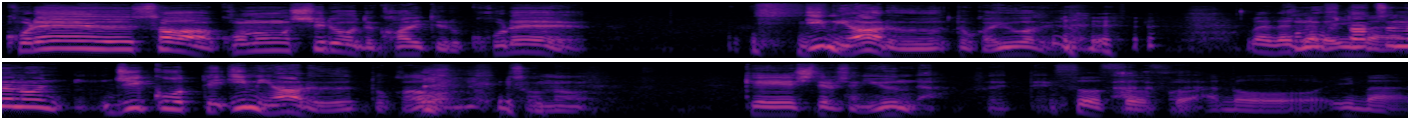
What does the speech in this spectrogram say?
これさこの資料で書いてるこれ意味ある？とか言うわけでしょ。まあだこのから今2つ目の事項って意味ある？とかをその経営してる人に言うんだそうやって。そうそうそう。ああの今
